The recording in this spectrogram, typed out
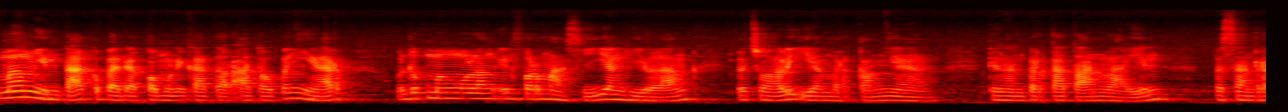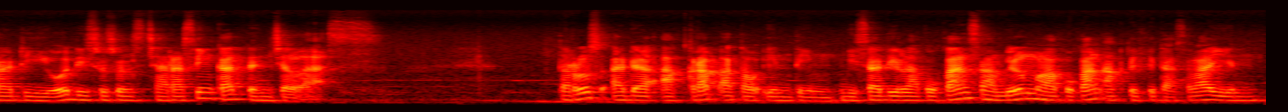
meminta kepada komunikator atau penyiar untuk mengulang informasi yang hilang kecuali ia merekamnya. Dengan perkataan lain, pesan radio disusun secara singkat dan jelas. Terus ada akrab atau intim, bisa dilakukan sambil melakukan aktivitas lain.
